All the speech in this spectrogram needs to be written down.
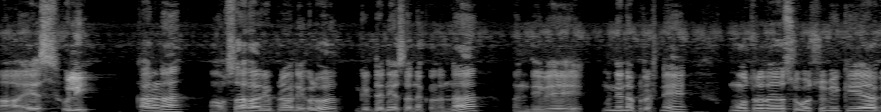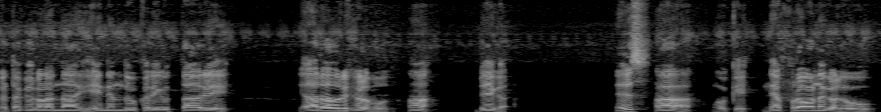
ಹಾಂ ಎಸ್, ಹುಲಿ. ಕಾರಣ, ಮಾಂಸಾಹಾರಿ ಪ್ರಾಣಿಗಳು ಗಿಡ್ಡನೆಯ ಸನ್ನಕಗಳನ್ನು ಹೊಂದಿವೆ. ಮುಂದಿನ ಪ್ರಶ್ನೆ, ಮೂತ್ರದ ಸೋಸುವಿಕೆಯ ಘಟಕಗಳನ್ನು ಏನೆಂದು ಕರೆಯುತ್ತಾರೆ? ಯಾರಾದರೂ ಹೇಳ್ಬೋದು. ಹಾಂ, ಬೇಗ. ಎಸ್, ಹಾಂ, ಓಕೆ. ನೆಫ್ರಾನ್ಗಳು.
